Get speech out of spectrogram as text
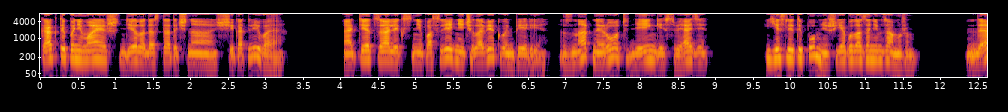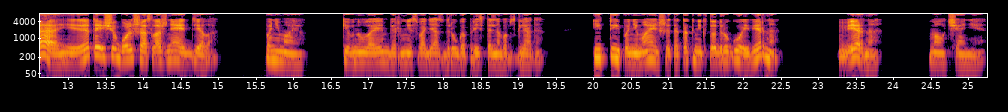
«Как ты понимаешь, дело достаточно щекотливое. Отец Алекс не последний человек в империи. Знатный род, деньги, связи. Если ты помнишь, я была за ним замужем». «Да, и это еще больше осложняет дело». «Понимаю кивнула Эмбер, не сводя с друга пристального взгляда. И ты понимаешь это как никто другой, верно? Верно. Молчание.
